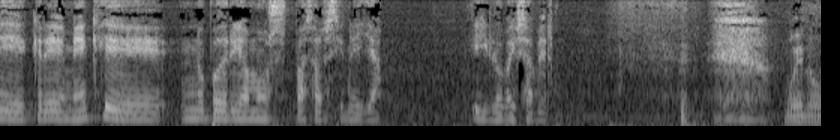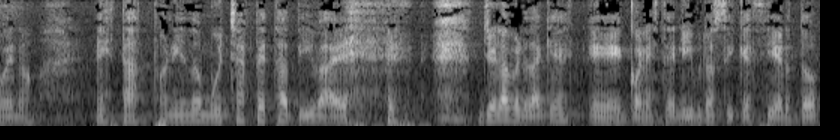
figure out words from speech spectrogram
eh, créeme que no podríamos pasar sin ella. Y lo vais a ver. bueno, bueno. Estás poniendo mucha expectativa, ¿eh? Yo la verdad que eh, con este libro sí que es cierto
